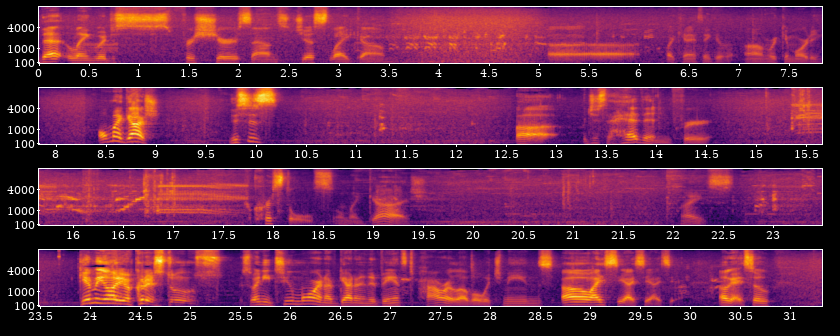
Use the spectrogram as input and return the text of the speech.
That language for sure sounds just like, um... Uh... What can I think of? Um, Rick and Morty. Oh my gosh! This is uh, just a heaven for crystals. Oh my gosh. Nice. Give me all your crystals! So I need two more and I've got an advanced power level, which means... Oh, I see, I see, I see. Okay, so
